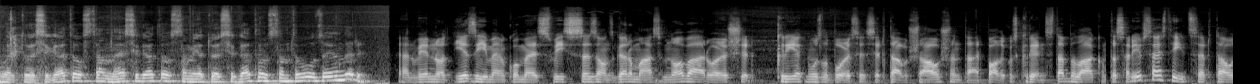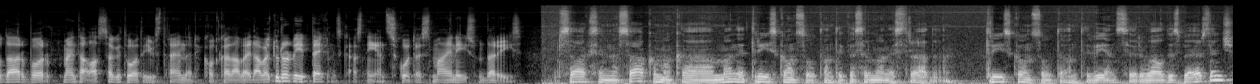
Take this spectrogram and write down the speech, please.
Vai tu esi gatavs tam, nesi gatavs tam, ja tu esi gatavs tam, tad lūdzu, un dari. Viena no iezīmēm, ko mēs visas sezonas garumā esam novērojuši, ir krietni uzlabojusies ir tava šaušana, tā ir palikusi krietni stabilāka. Tas arī ir saistīts ar tavu darbu, ar mentālās sagatavotības treneri kaut kādā veidā, vai tur arī ir tehniskās nianses, ko tu esi mainījis un darījis. Sāksim no sākuma, ka man ir trīs konsultanti, kas ar mani strādā. Trīs konsultanti. Viens ir Valdis Bērziņš,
